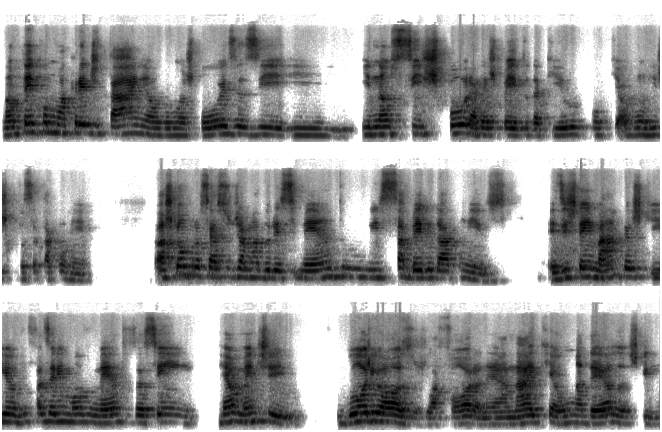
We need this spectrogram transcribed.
Não tem como acreditar em algumas coisas e, e, e não se expor a respeito daquilo, porque algum risco você está correndo. Eu acho que é um processo de amadurecimento e saber lidar com isso. Existem marcas que eu vi fazerem movimentos assim realmente gloriosos lá fora, né? A Nike é uma delas, que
